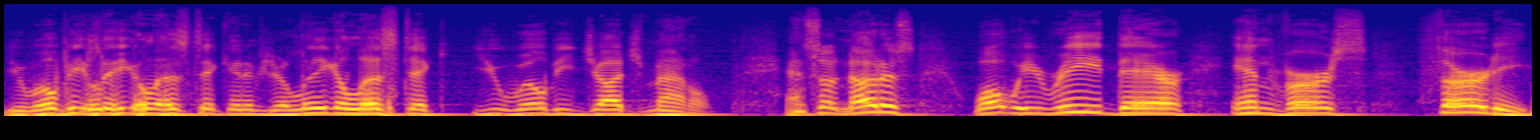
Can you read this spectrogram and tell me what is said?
you will be legalistic, and if you're legalistic, you will be judgmental. And so notice what we read there in verse 30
